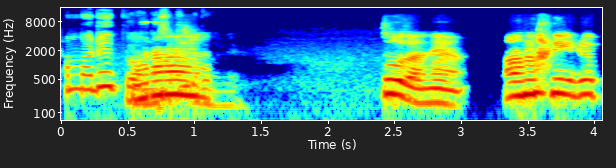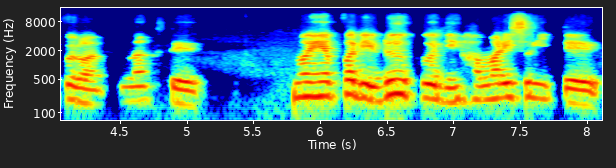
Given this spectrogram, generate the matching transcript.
あんまループはなさそうだよね。そうだね。あんまりループがなくて、まあ、やっぱりループにはまりすぎて、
